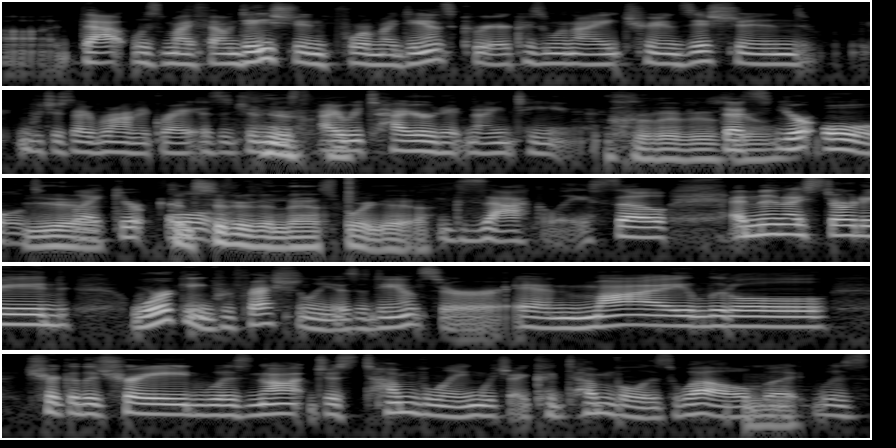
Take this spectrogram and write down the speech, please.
uh, that was my foundation for my dance career because when I transitioned, which is ironic, right, as a gymnast, I retired at 19. that is That's young. you're old. yeah. Like you're old. considered in that sport. Yeah. Exactly. So, and then I started working professionally as a dancer, and my little trick of the trade was not just tumbling, which I could tumble as well, mm-hmm. but was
